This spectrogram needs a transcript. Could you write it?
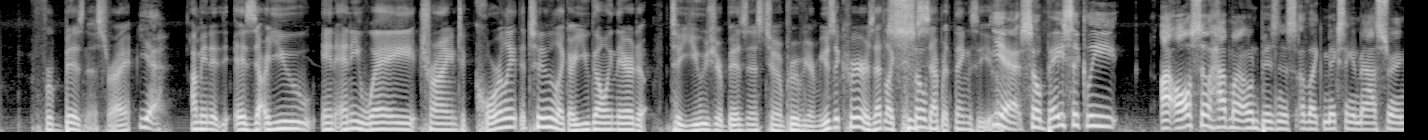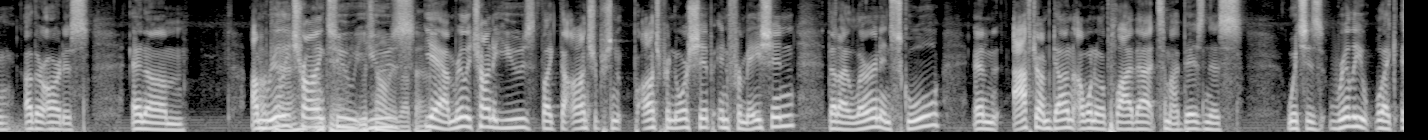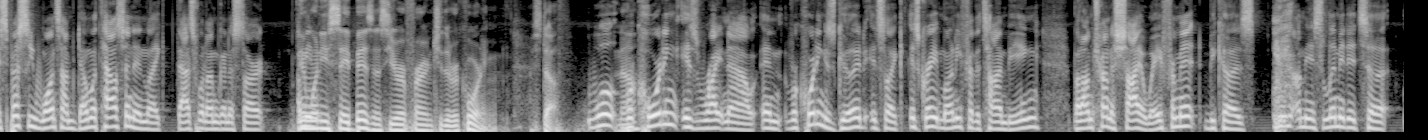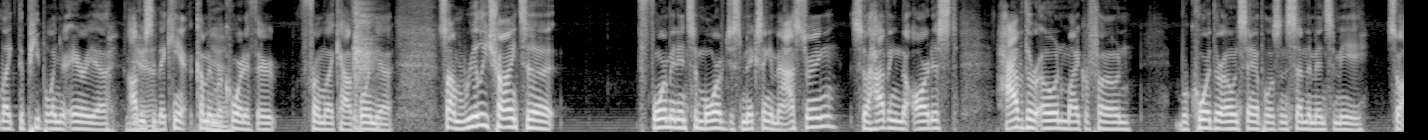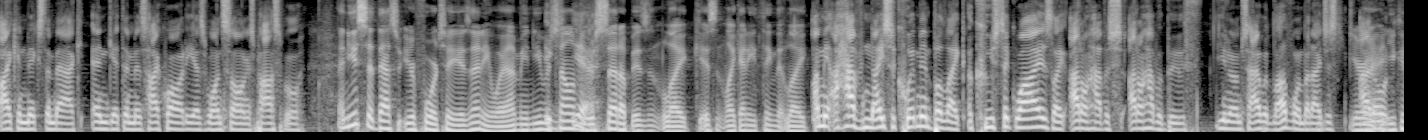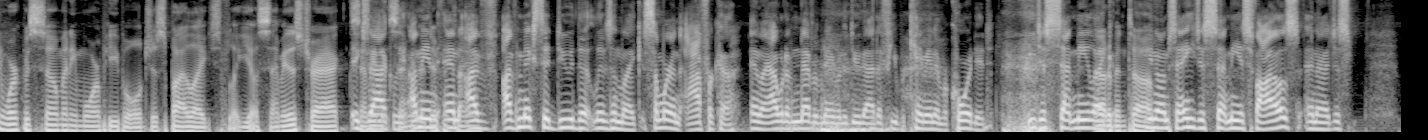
for business, right? yeah. I mean, it- is are you in any way trying to correlate the two? Like, are you going there to, to use your business to improve your music career? Is that like two So- separate things to you? Yeah, so basically I also have my own business of like mixing and mastering other artists. And um I'm really trying okay. to use yeah, I'm really trying to use like the entrepreneur, entrepreneurship information that I learn in school and after I'm done I want to apply that to my business which is really like especially once I'm done with Towson and like that's what I'm going to start I And mean, when you say business, you're referring to the recording stuff. Well, No? recording is right now, and recording is good. It's like it's great money for the time being, but I'm trying to shy away from it because I mean it's limited to like the people in your area. Obviously, Yeah. they can't come and Yeah. record if they're from like California. so I'm really trying to form it into more of just mixing and mastering. So having the artist have their own microphone, record their own samples, and send them in to me. So I can mix them back and get them as high quality as one song as possible. And you said that's what your forte is anyway. I mean, you were Ex- telling me your setup isn't like isn't like anything that like I mean, I have nice equipment, but like acoustic wise, like I don't have a I don't have a booth. You know what I'm saying? I would love one, but I just you're I right. you can work with so many more people just by like just like yo, send me this track. the- exactly. me I mean, and thing. I've I've mixed a dude that lives in like somewhere in Africa, and like I would have never been able to do that if he came in and recorded. He just sent me like That'd've been tough. you know what I'm saying? He just sent me his files, and I just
